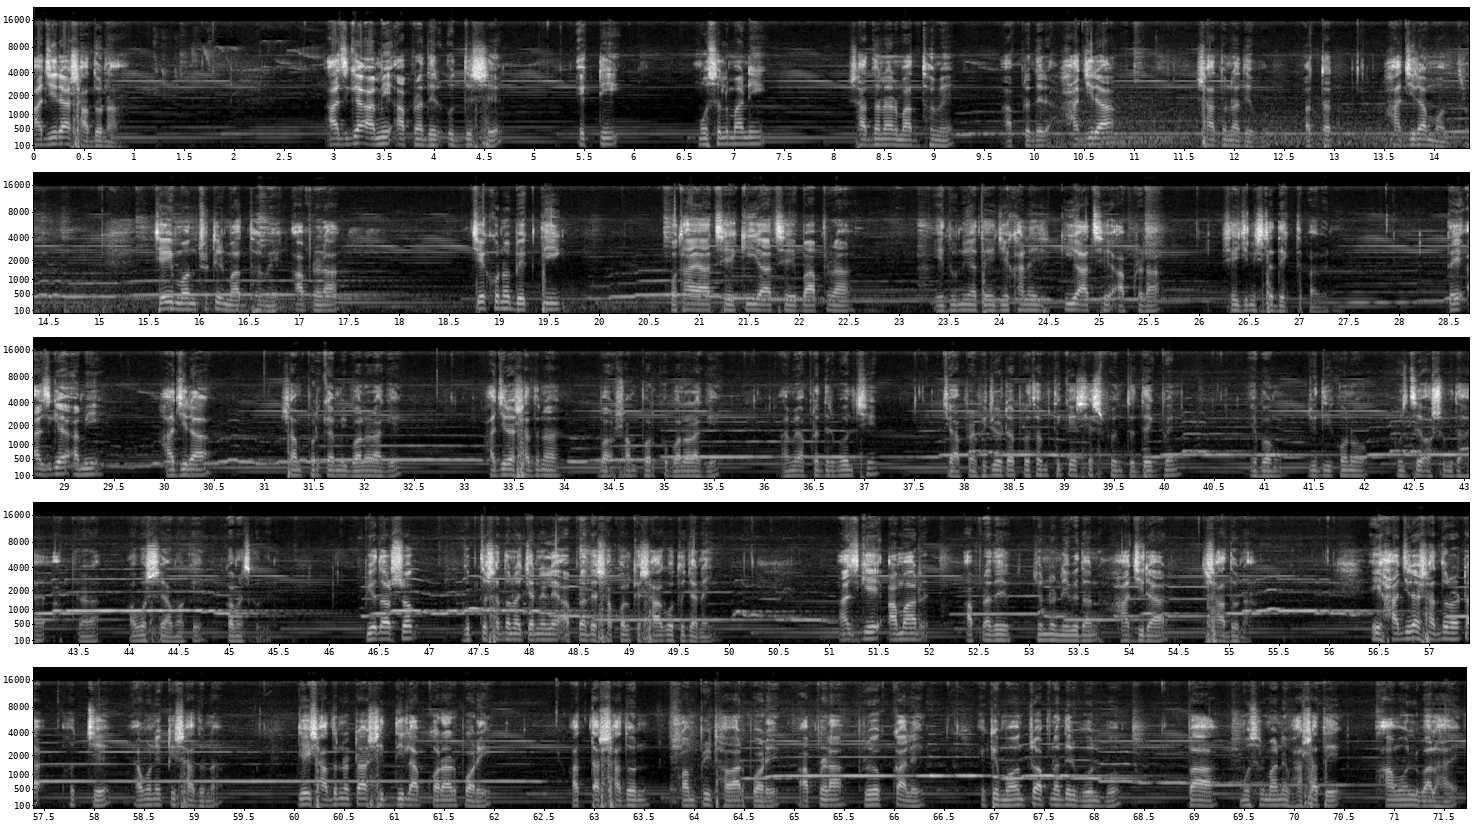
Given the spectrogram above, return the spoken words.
হাজিরা সাধনা। আজকে আমি আপনাদের উদ্দেশ্যে একটি মুসলমানি সাধনার মাধ্যমে আপনাদের হাজিরা সাধনা দেব, অর্থাৎ হাজিরা মন্ত্র। যেই মন্ত্রটির মাধ্যমে আপনারা যে কোনো ব্যক্তি কোথায় আছে, কি আছে, বা আপনারা এ দুনিয়াতে যেখানে কি আছে, আপনারা সেই জিনিসটা দেখতে পাবেন। তাই আজকে আমি হাজিরা সম্পর্কে আমি বলার আগে, হাজিরা সাধনা সম্পর্ক বলার আগে আমি আপনাদের বলছি যে আপনার ভিডিওটা প্রথম থেকে শেষ পর্যন্ত দেখবেন এবং যদি কোনো বুঝতে অসুবিধা হয়, আপনারা অবশ্যই আমাকে কমেন্টস করবেন। প্রিয় দর্শক, গুপ্ত সাধনা চ্যানেলে আপনাদের সকলকে স্বাগত জানাই। আজকে আমার আপনাদের জন্য নিবেদন হাজিরার সাধনা। এই হাজিরা সাধনাটা হচ্ছে এমন একটি সাধনা যেই সাধনাটা সিদ্ধি লাভ করার পরে আত্মার সাধন কমপ্লিট হওয়ার পরে আপনারা প্রয়োগকালে একটি মন্ত্র আপনাদের বলব বা মুসলমানের ভাষাতে আমল বলা হয়।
